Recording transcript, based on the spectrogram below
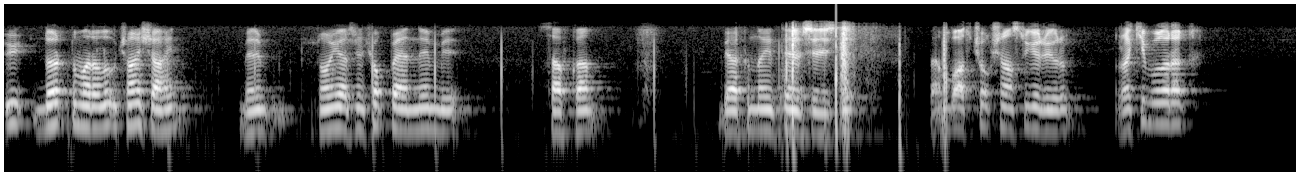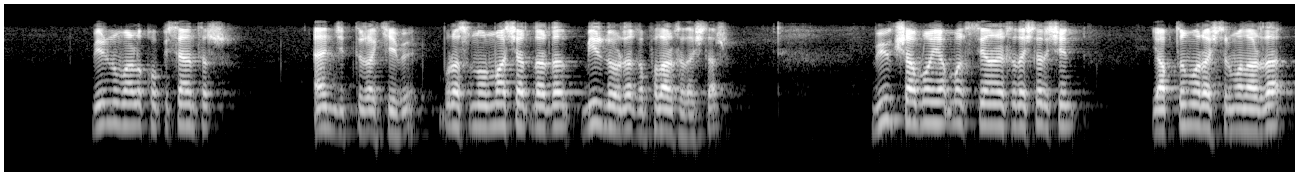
4 numaralı Uçan Şahin. Benim son yarışını çok beğendiğim bir safkan. Bir akındayım temsilcisi. Ben bu atı çok şanslı görüyorum. Rakip olarak bir numaralı Copy Center en ciddi rakibi. Burası normal şartlarda 1-4'e kapalı arkadaşlar. Büyük şablon yapmak isteyen arkadaşlar için yaptığım araştırmalarda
